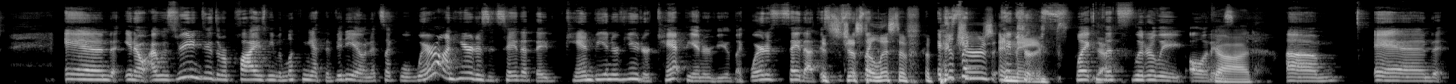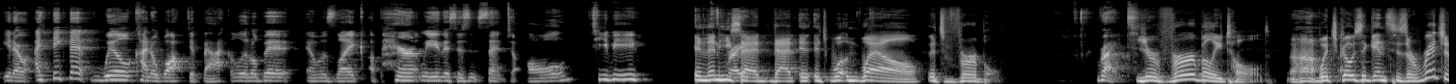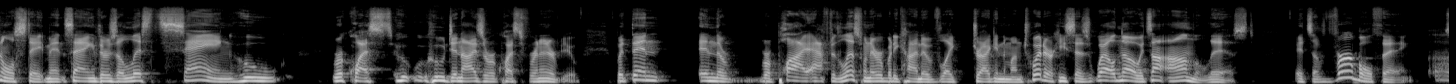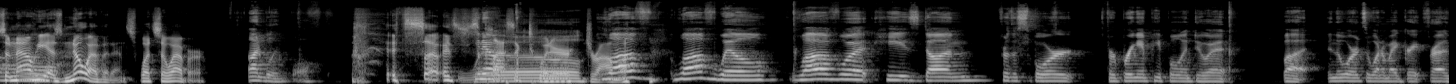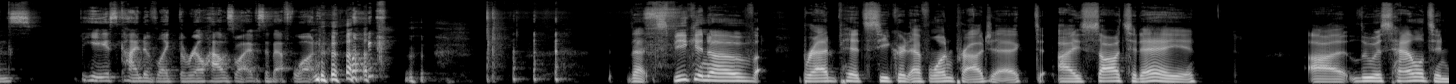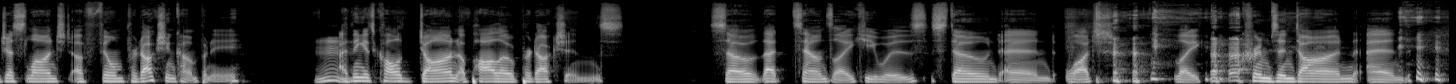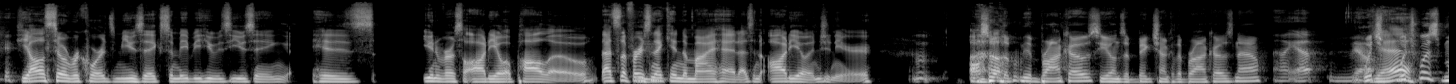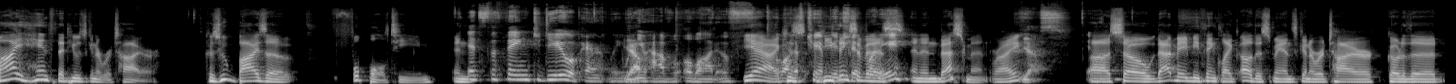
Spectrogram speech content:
And, you know, I was reading through the replies and even looking at the video, and it's like, well, where on here does it say that they can be interviewed or can't be interviewed? Like, where does it say that? It's just a like- list of it's just, like, pictures and pictures. names. Like, Yeah. that's literally all it is. God. Um, and you know, I think that Will kind of walked it back a little bit and was like, apparently this isn't sent to all TV. And then he Right. said that it, it's well, well, it's verbal. Right. You're verbally told, Uh-huh. which goes against his original statement saying there's a list saying who requests who who denies a request for an interview. But then in the reply after the list, when everybody kind of like dragging him on Twitter, he says, "Well, no, it's not on the list. It's a verbal thing." So now he has no evidence whatsoever. Unbelievable. It's so it's just You know- classic Twitter drama. Love, love Will. Love what he's done for the sport, for bringing people into it. But in the words of one of my great friends, he's kind of like the real housewives of F1. like, that speaking of Brad Pitt's secret F1 project, I saw today uh Lewis Hamilton just launched a film production company. Mm. I think it's called Dawn Apollo Productions. So that sounds like he was stoned and watched like Crimson Dawn and he also records music so maybe he was using his Universal Audio Apollo. That's the first thing Hmm. that came to my head as an audio engineer. also the, the Broncos. He owns a big chunk of the Broncos now. oh, yep. Mhm. Yeah. which Yeah. which was my hint that he was going to retire because who buys a football team and It's the thing to do, apparently, when Yeah. you have a lot of yeah a lot of because he thinks of it as an investment right yes. uh, so that made me think like oh this man's going to retire go to the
